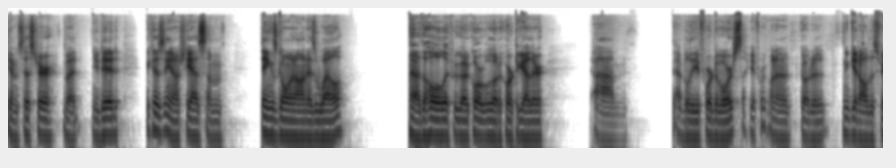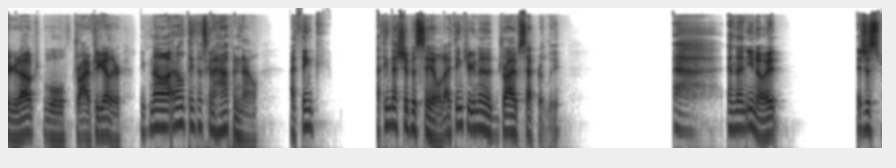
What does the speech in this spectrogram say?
Kim's sister, but you did because you know she has some things going on as well. Uh, the whole if we go to court, we'll go to court together. Um, I believe for divorce, like if we're going to go to get all this figured out, we'll drive together. Like, no, I don't think that's going to happen now. I think I think that ship has sailed. I think you're going to drive separately. and then, you know, it it's just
